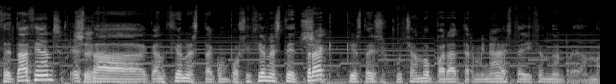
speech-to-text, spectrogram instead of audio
Cetaceans. Esta canción, esta composición, este track que estáis escuchando para terminar esta edición de Enredando.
